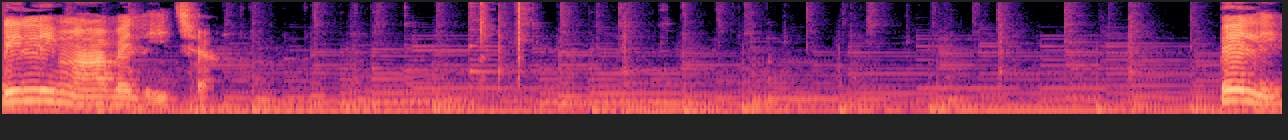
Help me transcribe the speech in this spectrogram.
દિલ્હીમાં આવેલી છે. પહેલી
